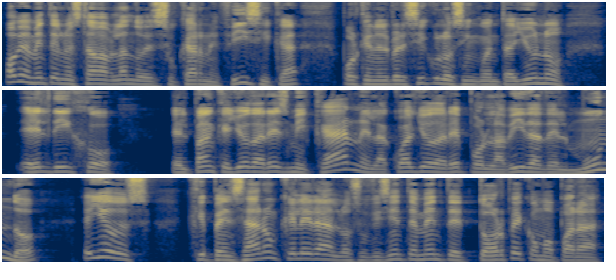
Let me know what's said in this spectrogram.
Obviamente no estaba hablando de su carne física, porque en el versículo 51 él dijo, el pan que yo daré es mi carne, la cual yo daré por la vida del mundo. Ellos que pensaron que él era lo suficientemente torpe como para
